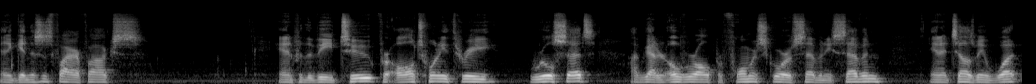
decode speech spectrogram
And again, this is Firefox. And for the V2, for all 23 rule sets, I've got an overall performance score of 77. And it tells me what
